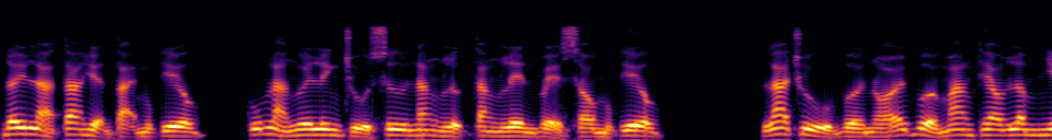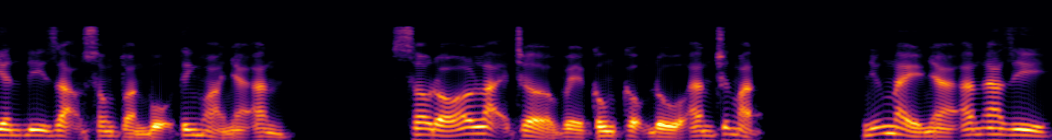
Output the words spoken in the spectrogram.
Đây là ta hiện tại mục tiêu cũng là ngươi linh chủ sư năng lực tăng lên về sau mục tiêu. La chủ vừa nói vừa mang theo lâm nhiên đi dạo xong toàn bộ tinh hỏa nhà ăn. Sau đó lại trở về công cộng đồ ăn trước mặt. Những n à y nhà ăn a di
